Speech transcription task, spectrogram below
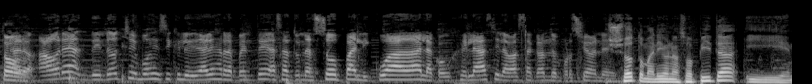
todo. Claro, ahora de noche vos decís que lo ideal es de repente hacerte una sopa licuada, la congelás y la vas sacando en porciones. Yo tomaría una sopita y eh,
